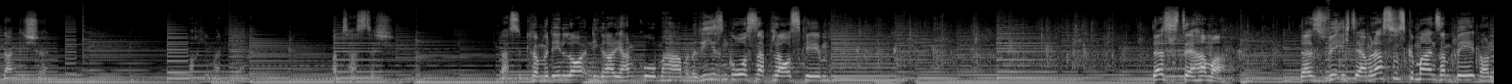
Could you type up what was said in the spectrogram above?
Dankeschön. Noch jemand hier? Fantastisch. Klasse. Können wir den Leuten, die gerade die Hand gehoben haben, einen riesengroßen Applaus geben? Das ist der Hammer. Das ist wirklich der Hammer. Lasst uns gemeinsam beten und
